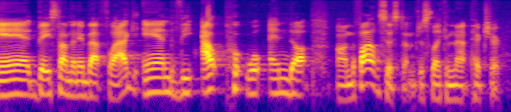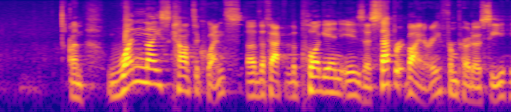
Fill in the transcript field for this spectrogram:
and based on the name of that flag, and the output will end up on the file system, just like in that picture. Um, one nice consequence of the fact that the plugin is a separate binary from protoc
